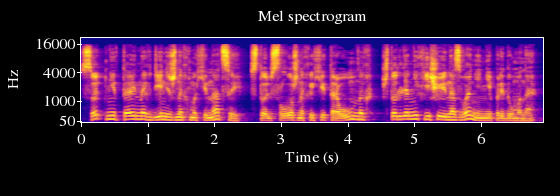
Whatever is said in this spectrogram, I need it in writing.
Сотни тайных денежных махинаций, столь сложных и хитроумных, что для них еще и название не придумано –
